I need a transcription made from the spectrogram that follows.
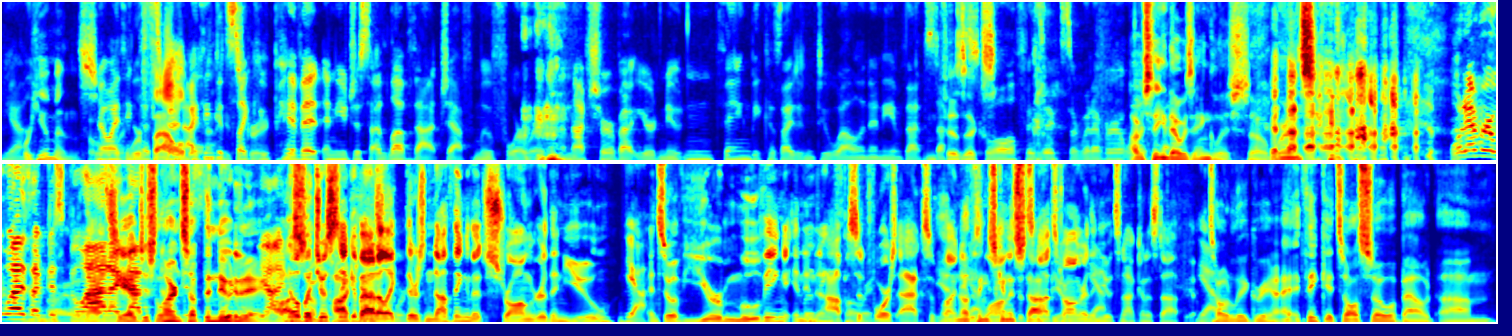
Yeah. we're humans. No, I think we're that's fallible. good. I think it's, it's like you pivot and you just I love that, Jeff. Move forward. I'm not sure about your Newton thing because I didn't do well in any of that stuff physics. in school, physics or whatever it was. I was thinking that was English, so we're in the same. whatever it was, I'm just glad I got just learned I'm something new today. Yeah, I No, know. But just think about it. Like, there's nothing that's stronger than you. Yeah. And so if you're moving and an opposite forward. force acts upon you, nothing's as long gonna as it's stop not you. stronger than Yeah. you, it's not going to stop you. Yeah. Totally agree. I I think it's also about um,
